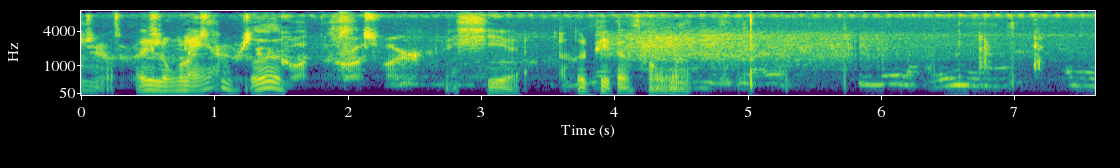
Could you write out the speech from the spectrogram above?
ม เอ้ย โรงแรม เออ Caught in the crossfire. ไอ้เชี่ยพูดผิดทั้งสองวัน ที่นี่แหละค่ะเล่นนี้นะคะเออถึงแม้เราไม่สามารถเออ ปล่อย ไ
